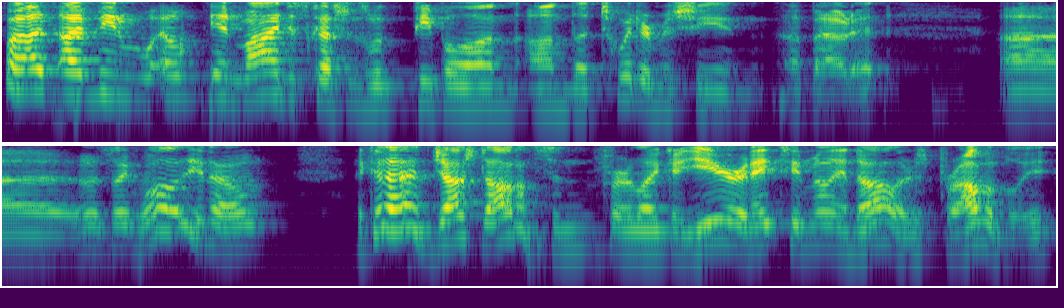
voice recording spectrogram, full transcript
But I, I mean, in my discussions with people on on the Twitter machine about it, uh, it was like, well, you know, they could have had Josh Donaldson for like a year and eighteen million dollars, probably,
